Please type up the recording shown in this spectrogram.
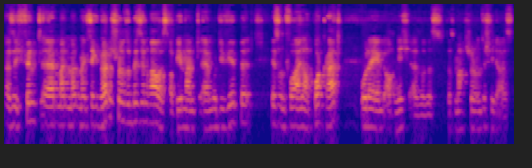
also ich finde, äh, man, man, man kriegt heute schon so ein bisschen raus, ob jemand äh, motiviert ist und vor allem auch Bock hat oder eben auch nicht. Also das, das macht schon einen Unterschied aus.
